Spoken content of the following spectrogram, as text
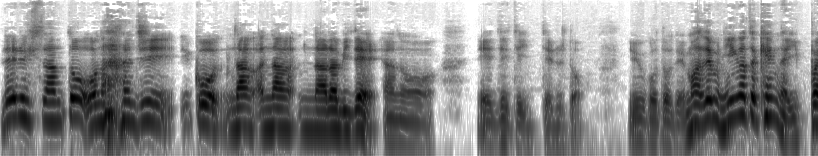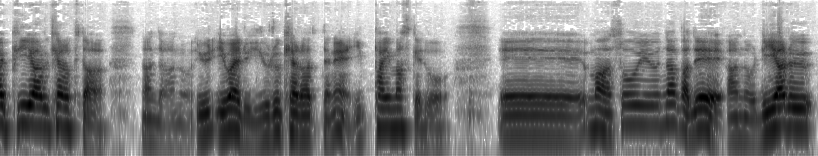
レルヒさんと同じ、こう、な、な、並びで、あの、え出ていってるということで。まあでも新潟県内いっぱい PR キャラクター、なんだ、あの、いわゆるゆるキャラってね、いっぱいいますけど、えー、まあそういう中で、あの、リアル、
